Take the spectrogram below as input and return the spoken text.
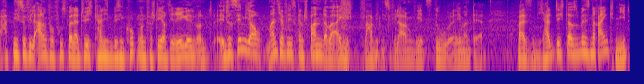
hab nicht so viel Ahnung von Fußball. Natürlich kann ich ein bisschen gucken und verstehe auch die Regeln und interessiere mich auch, manchmal finde ich es ganz spannend, aber eigentlich habe ich nicht so viel Ahnung wie jetzt du oder jemand, der, weiß ich nicht, halt dich da so ein bisschen reinkniet.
